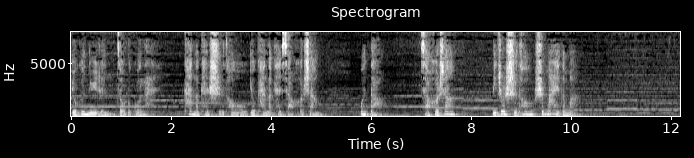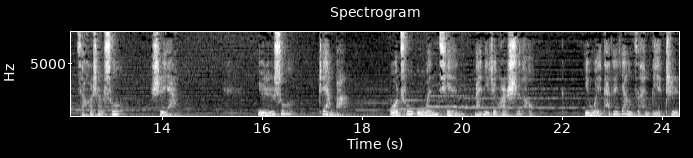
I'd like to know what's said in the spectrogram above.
有个女人走了过来，看了看石头，又看了看小和尚，问道：“小和尚。”你这石头是卖的吗？小和尚说：“是呀。”女人说：“这样吧，我出五文钱买你这块石头，因为它的样子很别致。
